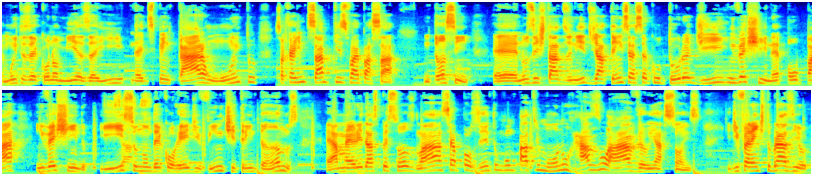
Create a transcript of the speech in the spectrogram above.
muitas economias aí né, despencaram muito, só que a gente sabe que isso vai passar. Então, assim, é, nos Estados Unidos já tem-se essa cultura de investir, né? Poupar investindo. E Exato. isso, no decorrer de 20, 30 anos, é, a maioria das pessoas lá se aposentam com um patrimônio razoável em ações. E diferente do Brasil.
